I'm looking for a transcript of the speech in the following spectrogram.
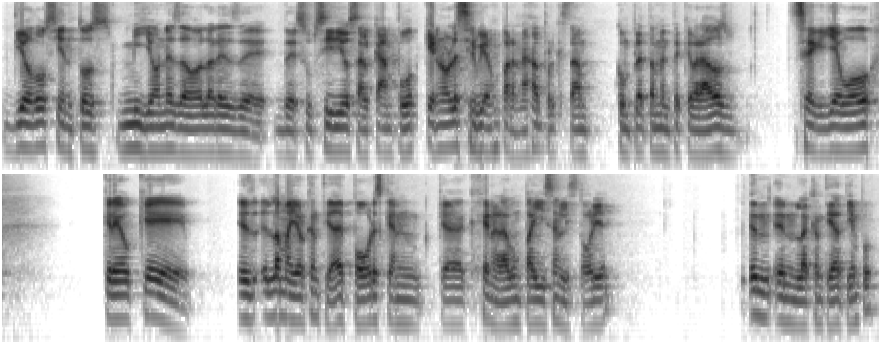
dio 200 millones de dólares de, de subsidios al campo que no le sirvieron para nada porque estaban completamente quebrados. Se llevó, creo que es, es la mayor cantidad de pobres que, han, que ha generado un país en la historia. En, en la cantidad de tiempo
